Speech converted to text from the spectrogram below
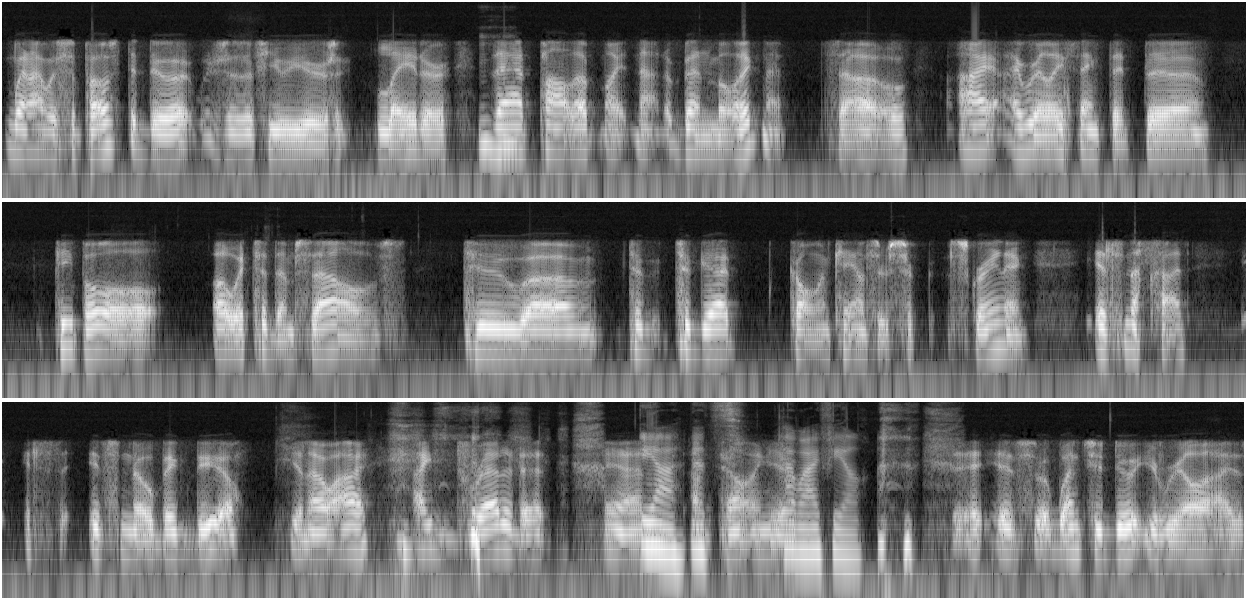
when I was supposed to do it, which is a few years later, mm-hmm. that polyp might not have been malignant. So I, I really think that uh, people owe it to themselves to um, to to get colon cancer sc- screening. It's not. It's it's no big deal. You know, I I dreaded it, and yeah, that's I'm telling you how I feel. it's once you do it, you realize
